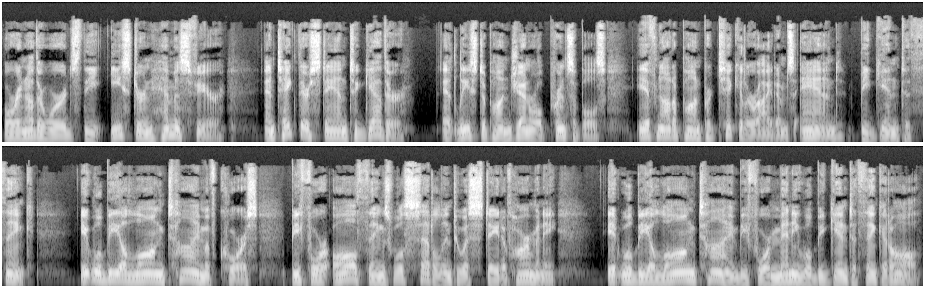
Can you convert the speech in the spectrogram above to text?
or in other words, the Eastern Hemisphere, and take their stand together, at least upon general principles, if not upon particular items, and begin to think. It will be a long time, of course, before all things will settle into a state of harmony. It will be a long time before many will begin to think at all.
